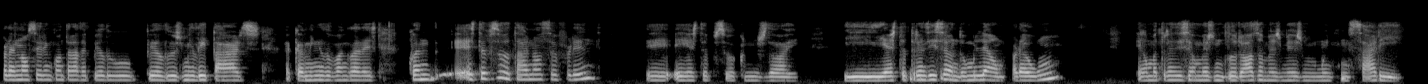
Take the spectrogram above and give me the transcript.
para não ser encontrada pelo, pelos militares a caminho do Bangladesh. Quando esta pessoa está à nossa frente, é, é esta pessoa que nos dói. E esta transição de um milhão para um é uma transição mesmo dolorosa, mas mesmo muito necessária. E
